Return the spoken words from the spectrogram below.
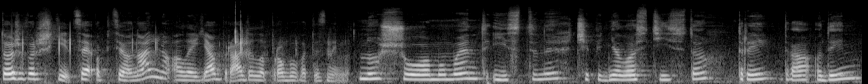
Тож вершки це опціонально, але я б радила пробувати з ними. Ну що, момент істини. Чи піднялось тісто? Три, два, один.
